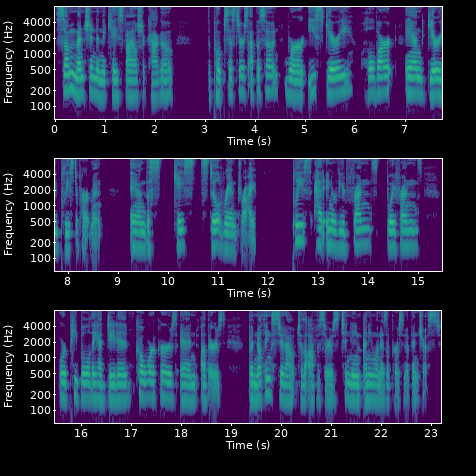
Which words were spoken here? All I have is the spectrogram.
Some mentioned in the case file Chicago, the Pope Sisters episode, were East Gary, Hobart, and Gary Police Department, and the case still ran dry. Police had interviewed friends, boyfriends, or people they had dated, co-workers, and others, but nothing stood out to the officers to name anyone as a person of interest.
